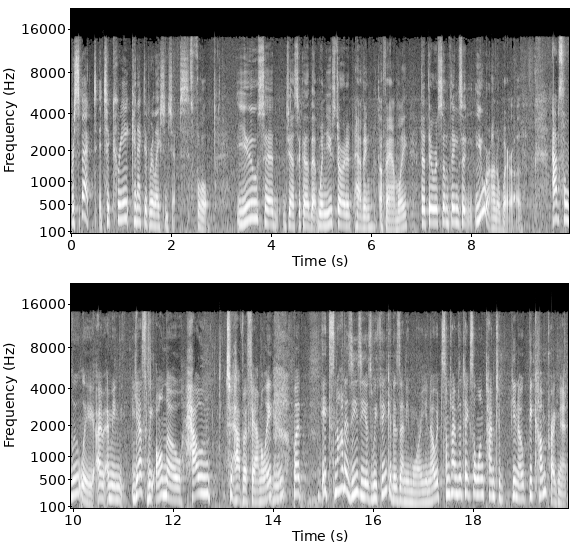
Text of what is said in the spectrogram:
respect, to create connected relationships. It's full. You said, Jessica, that when you started having a family, that there were some things that you were unaware of. Absolutely. I, I mean, yes, we all know how to have a family, mm-hmm. but it's not as easy as we think it is anymore. You know, it sometimes it takes a long time to you know become pregnant,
